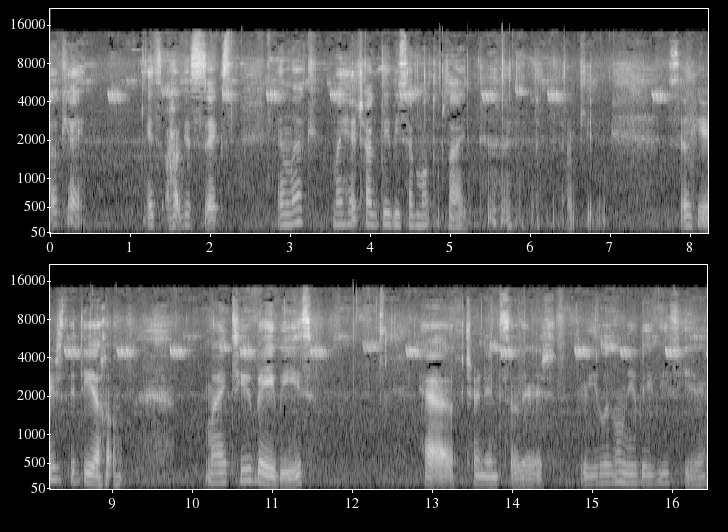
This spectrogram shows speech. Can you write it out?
Okay, it's August 6th, and look, my hedgehog babies have multiplied. I'm kidding. So here's the deal. My two babies have turned in, so there's three little new babies here.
